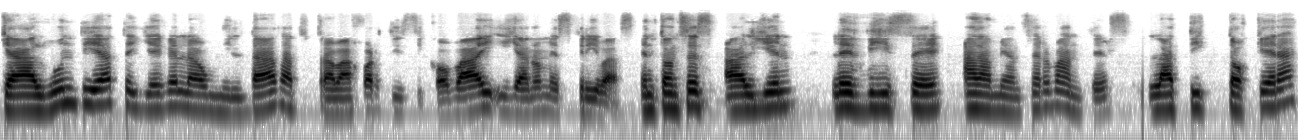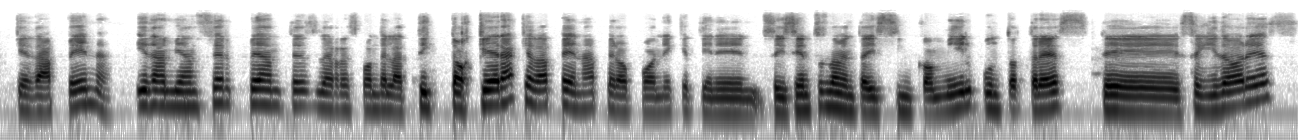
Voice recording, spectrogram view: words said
que algún día te llegue la humildad a tu trabajo artístico. Bye y ya no me escribas. Entonces alguien le dice a Damián Cervantes, la tiktokera que da pena. Y Damián Cervantes le responde, la tiktokera que da pena, pero pone que tienen 695 mil punto tres de seguidores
